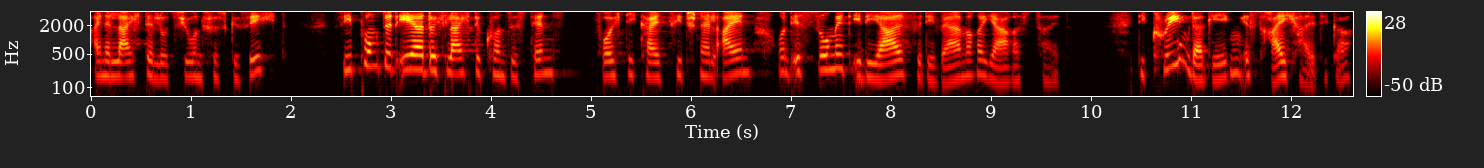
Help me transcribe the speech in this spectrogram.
eine leichte Lotion fürs Gesicht. Sie punktet eher durch leichte Konsistenz, Feuchtigkeit zieht schnell ein und ist somit ideal für die wärmere Jahreszeit. Die Cream dagegen ist reichhaltiger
